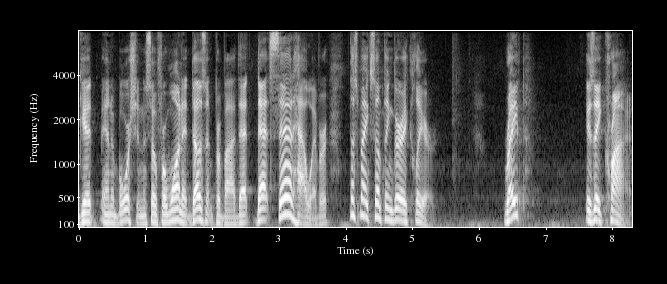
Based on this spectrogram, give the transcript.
get an abortion. And so, for one, it doesn't provide that. That said, however, let's make something very clear rape is a crime,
